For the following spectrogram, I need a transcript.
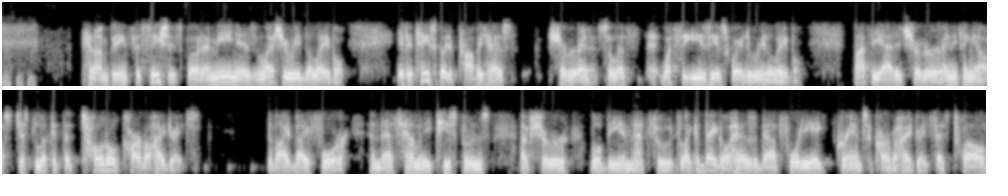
and I'm being facetious. But what I mean is, unless you read the label, if it tastes good, it probably has sugar in it. So let's. What's the easiest way to read a label? Not the added sugar or anything else. Just look at the total carbohydrates. Divide by four, and that's how many teaspoons of sugar will be in that food. Like a bagel has about 48 grams of carbohydrates. That's 12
